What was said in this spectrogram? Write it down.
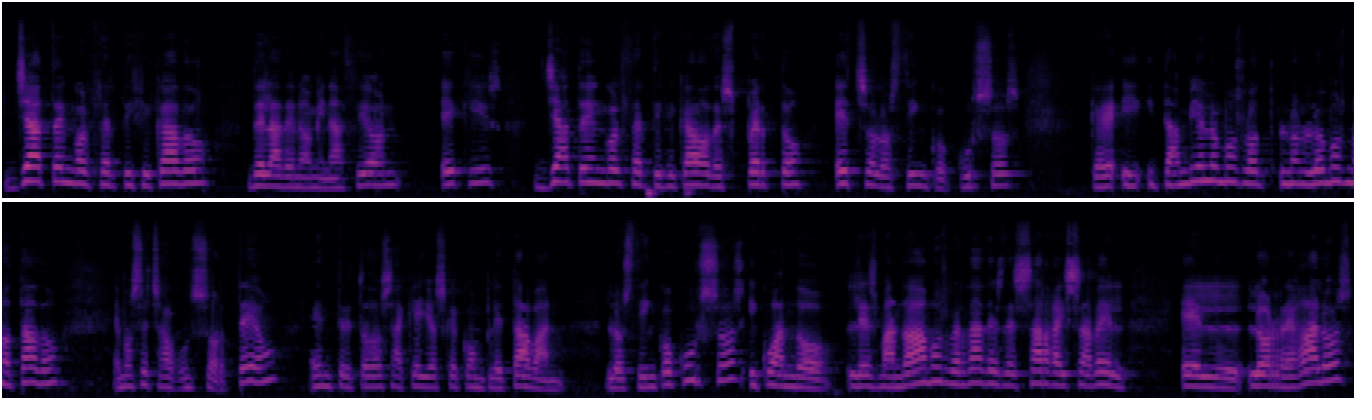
Ya tengo el certificado de la denominación X, ya tengo el certificado de experto, he hecho los cinco cursos. y, también lo hemos, lo hemos notado, hemos hecho algún sorteo entre todos aquellos que completaban los cinco cursos y cuando les mandábamos, ¿verdad?, desde Sarga Isabel los regalos,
